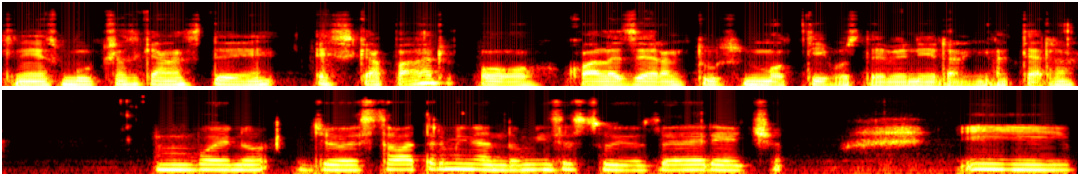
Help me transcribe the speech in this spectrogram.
tenías muchas ganas de escapar o cuáles eran tus motivos de venir a Inglaterra? Bueno, yo estaba terminando mis estudios de derecho y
